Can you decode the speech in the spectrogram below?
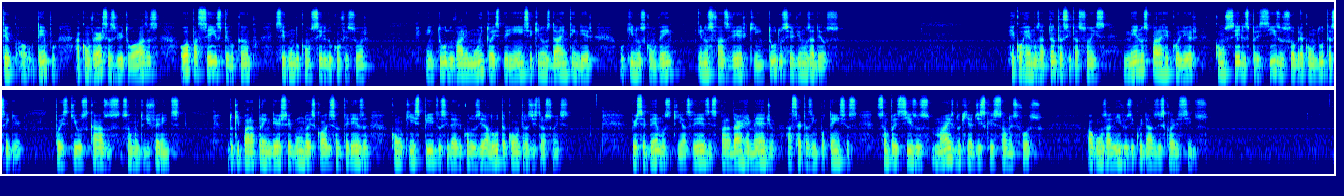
ter o tempo a conversas virtuosas ou a passeios pelo campo, segundo o conselho do confessor. Em tudo vale muito a experiência que nos dá a entender o que nos convém e nos faz ver que em tudo servimos a Deus. Recorremos a tantas citações menos para recolher conselhos precisos sobre a conduta a seguir, pois que os casos são muito diferentes, do que para aprender segundo a escola de Santa Teresa com que espírito se deve conduzir à luta contra as distrações. Percebemos que, às vezes, para dar remédio a certas impotências, são precisos mais do que a discrição no esforço, alguns alívios e cuidados esclarecidos.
